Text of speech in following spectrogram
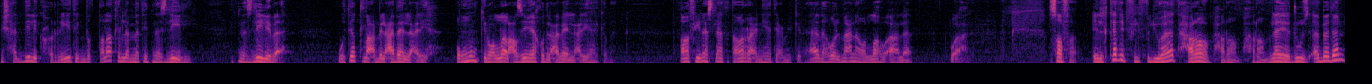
مش هديلك حريتك بالطلاق إلا لما تتنازلي لي. اتنازلي لي بقى وتطلع بالعباية اللي عليها. وممكن والله العظيم ياخد العباية اللي عليها كمان. آه في ناس لا تتورع إن هي تعمل كده. هذا هو المعنى والله اعلى وأعلم. صفا الكذب في الفيديوهات حرام حرام حرام. لا يجوز ابدا.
